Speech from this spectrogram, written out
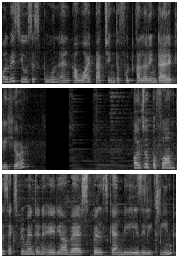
Always use a spoon and avoid touching the food coloring directly here. Also perform this experiment in an area where spills can be easily cleaned.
